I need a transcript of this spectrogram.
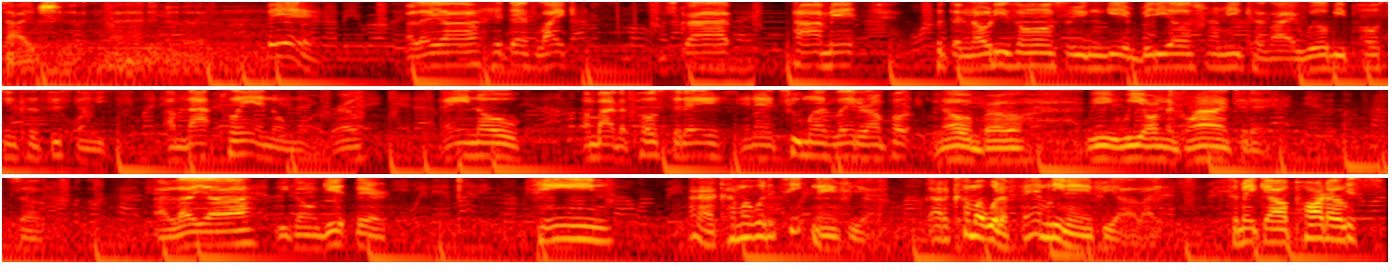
type shit. Might have to do that. But yeah, I let y'all hit that like, subscribe, comment, put the noties on so you can get videos from me because I will be posting consistently. I'm not playing no more, bro. I ain't no I'm about to post today and then two months later I'm post. No, bro. We we on the grind today. So I love y'all. We gonna get there. Team. I gotta come up with a team name for y'all. Gotta come up with a family name for y'all, like to make y'all part of this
